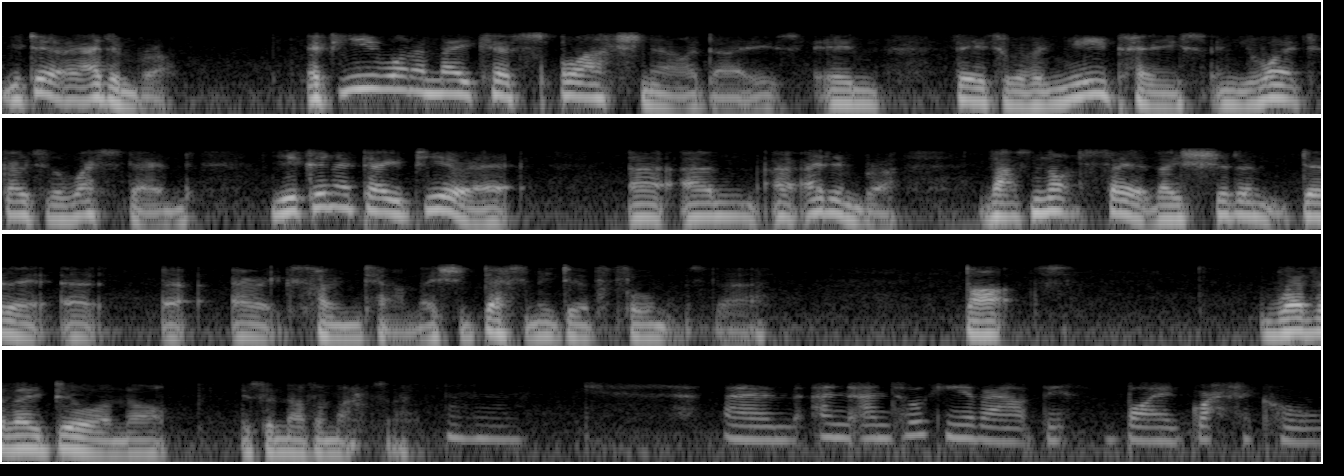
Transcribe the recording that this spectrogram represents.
You do it at Edinburgh. If you want to make a splash nowadays in theatre with a new piece and you want it to go to the West End, you're going to debut it at, um, at Edinburgh. That's not to say that they shouldn't do it at, at Eric's hometown. They should definitely do a performance there. But whether they do or not is another matter. hmm Um, and and talking about this biographical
